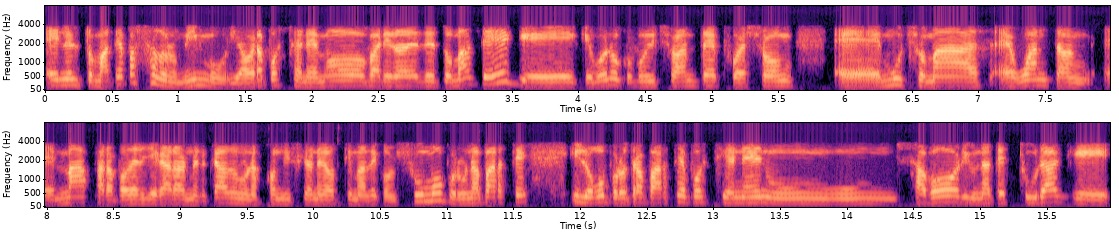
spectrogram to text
En el tomate ha pasado lo mismo y ahora pues tenemos variedades de tomate que, bueno, como he dicho antes, pues son eh, mucho más, eh, aguantan eh, más para poder llegar al mercado en unas condiciones óptimas de consumo, por una parte, y luego por otra parte pues tienen un, sabor y una textura que,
